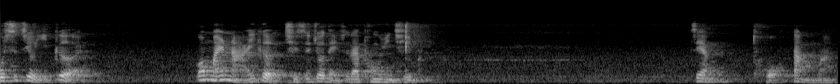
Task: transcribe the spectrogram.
不是只有一个哎，光买哪一个其实就等于是在碰运气嘛，这样妥当吗？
